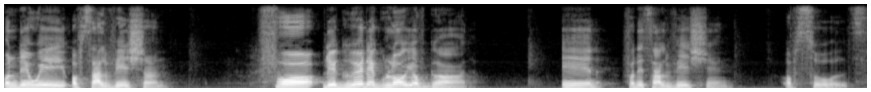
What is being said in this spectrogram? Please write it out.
on the way of salvation for the greater glory of God and for the salvation of souls.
